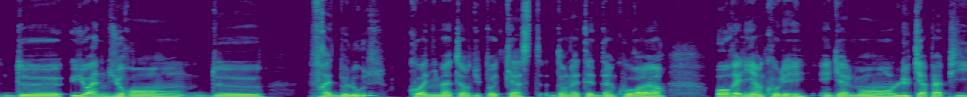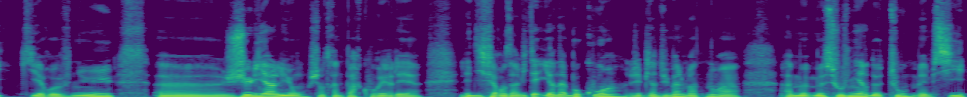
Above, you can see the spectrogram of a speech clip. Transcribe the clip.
de Johan Durand, de Fred Belouz, co-animateur du podcast Dans la tête d'un coureur, Aurélien Collet également, Lucas Papi qui est revenu, euh, Julien Lyon, je suis en train de parcourir les, différents invités, il y en a beaucoup, hein. j'ai bien du mal maintenant à, me, souvenir de tout, même si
